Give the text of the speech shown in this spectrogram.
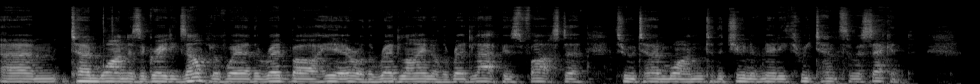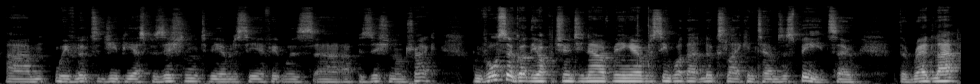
um, turn one is a great example of where the red bar here or the red line or the red lap is faster through turn one to the tune of nearly three tenths of a second. Um, we've looked at GPS positioning to be able to see if it was uh, a position on track. We've also got the opportunity now of being able to see what that looks like in terms of speed. So the red lap,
